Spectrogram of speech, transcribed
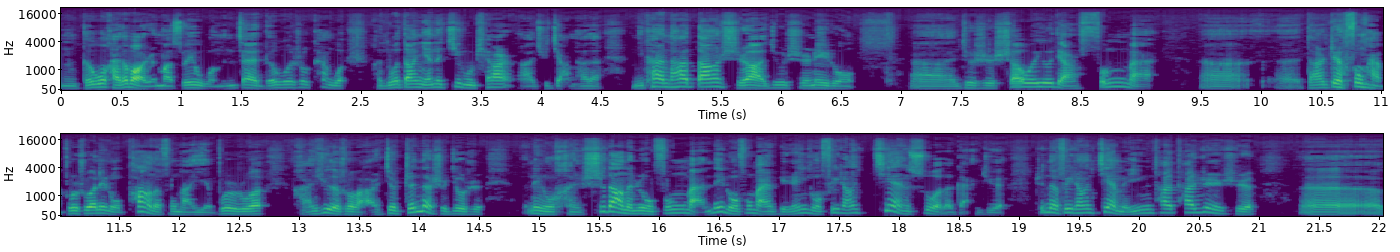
嗯德国海德堡人嘛，所以我们在德国时候看过很多当年的纪录片啊，去讲他的。你看他当时啊，就是那种，呃，就是稍微有点丰满。呃呃，当然，这丰满不是说那种胖的丰满，也不是说含蓄的说法，就真的是就是那种很适当的这种丰满，那种丰满给人一种非常健硕的感觉，真的非常健美。因为他他认识呃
